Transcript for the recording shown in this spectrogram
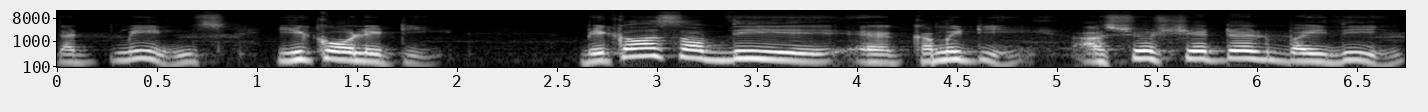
that means equality. Because of the committee associated by the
